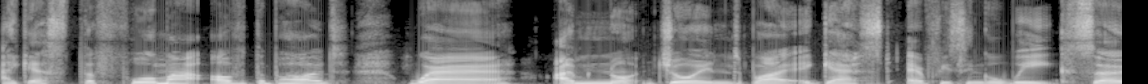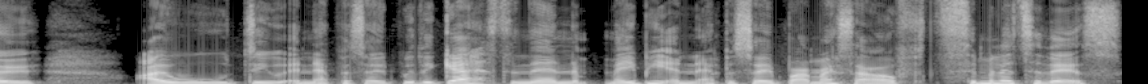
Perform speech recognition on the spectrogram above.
i guess the format of the pod where i'm not joined by a guest every single week. So I will do an episode with a guest and then maybe an episode by myself, similar to this,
